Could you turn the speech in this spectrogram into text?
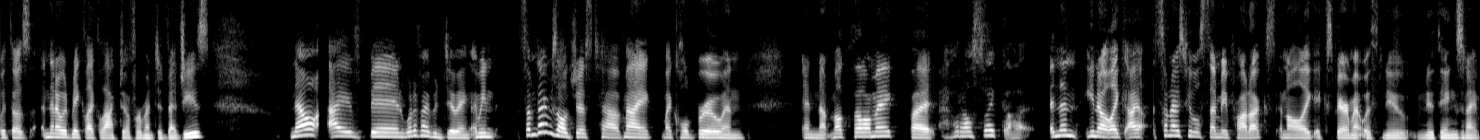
with those and then I would make like lacto fermented veggies now I've been what have I been doing I mean sometimes I'll just have my my cold brew and and nut milk that I'll make but what else do I got and then you know like I sometimes people send me products and I'll like experiment with new new things and I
